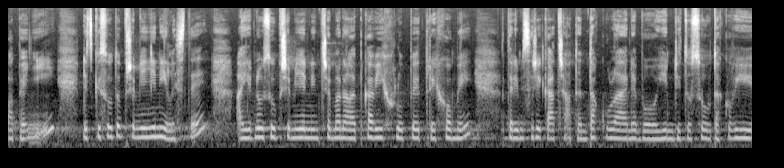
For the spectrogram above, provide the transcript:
lapení. Vždycky jsou to přeměněné listy a jednou jsou přeměněny třeba na lepkavý chlupy, trichomy, kterým se říká třeba tentakule, nebo jindy to jsou takové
